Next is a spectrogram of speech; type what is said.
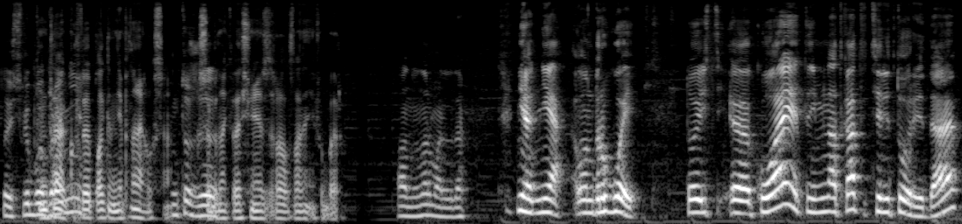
То есть любой Ну, да, брони... крутой плагин, мне понравился. Ну, тоже- Особенно, когда сегодня взорвал задание ФБР. А, ну нормально, да. Не, не, он другой. То есть э, QI это именно откаты территории, да?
